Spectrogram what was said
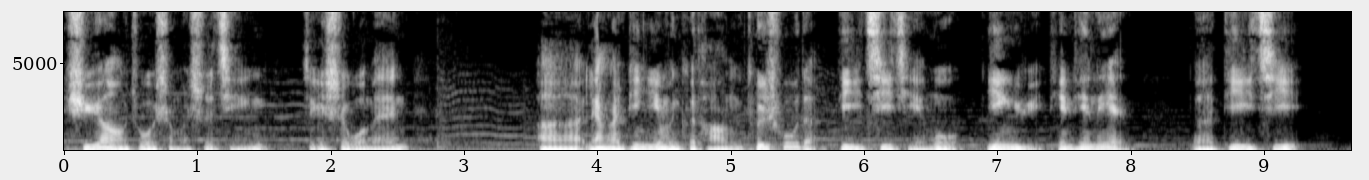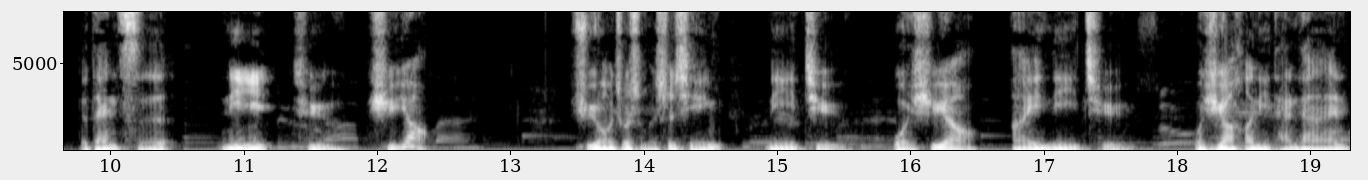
需要做什么事情？这个是我们呃梁海滨英文课堂推出的第一期节目英语天天练的第一期的单词 need to，需要需要做什么事情？need to，我需要 I need to，我需要和你谈谈。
